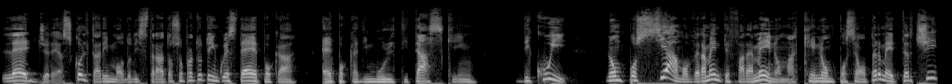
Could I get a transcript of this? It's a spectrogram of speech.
leggere e ascoltare in modo distratto, soprattutto in questa epoca, epoca di multitasking, di cui non possiamo veramente fare a meno, ma che non possiamo permetterci,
